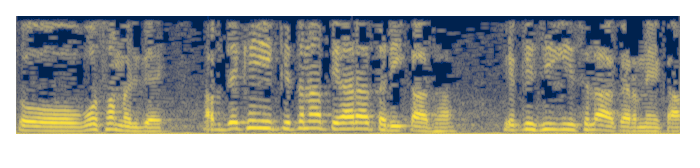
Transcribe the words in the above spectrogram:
تو وہ سمجھ گئے۔ اب دیکھیں یہ کتنا پیارا طریقہ تھا کہ کسی کی اصلاح کرنے کا۔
